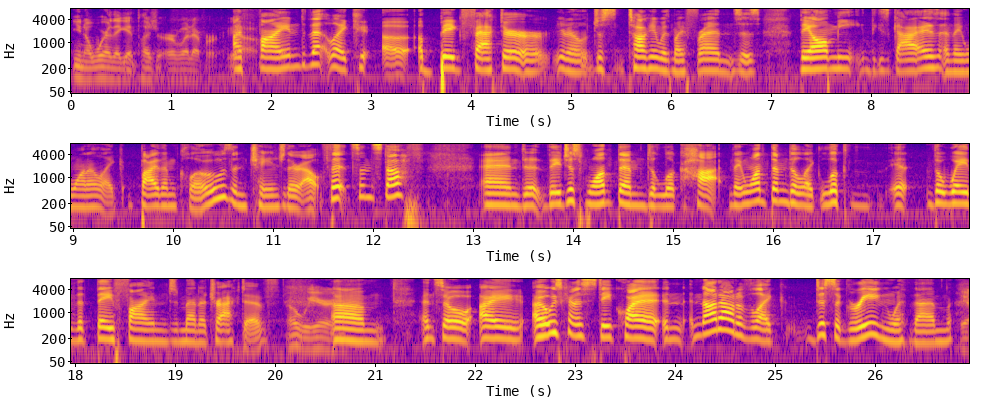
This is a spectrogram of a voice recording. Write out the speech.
you know, where they get pleasure or whatever. I find that like a, a big factor, or you know, just talking with my friends is they all meet these guys and they want to like buy them clothes and change their outfits and stuff, and uh, they just want them to look hot. They want them to like look th- the way that they find men attractive. oh weird. Um, and so I I always kind of stay quiet and not out of like disagreeing with them. yeah.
